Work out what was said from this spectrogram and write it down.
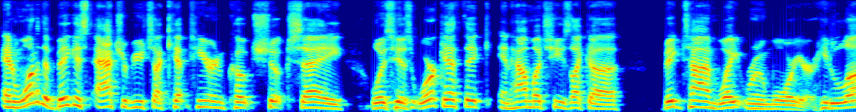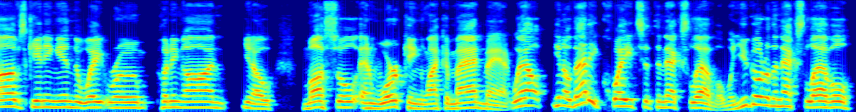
And one of the biggest attributes I kept hearing Coach Shook say was his work ethic and how much he's like a big time weight room warrior. He loves getting in the weight room, putting on, you know, muscle and working like a madman. Well, you know, that equates at the next level. When you go to the next level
